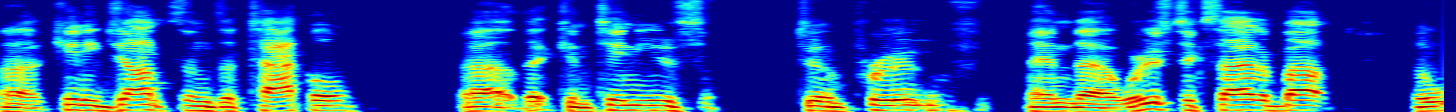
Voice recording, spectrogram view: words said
Uh, Kenny Johnson's a tackle uh, that continues to improve, and we're just excited about the,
